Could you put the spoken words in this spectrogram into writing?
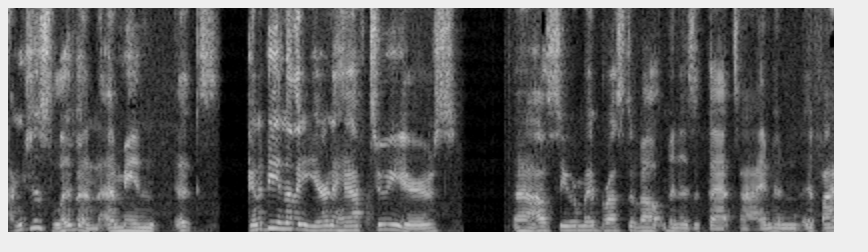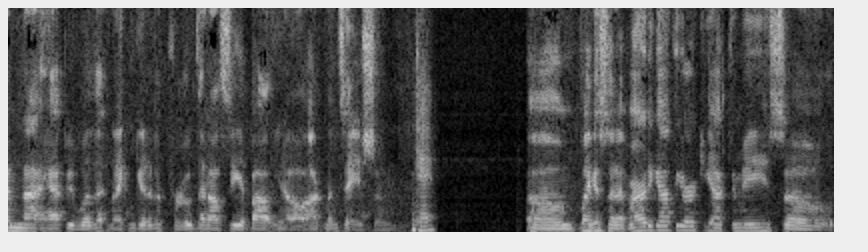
I'm just living. I mean, it's gonna be another year and a half, two years. Uh, I'll see where my breast development is at that time, and if I'm not happy with it and I can get it approved, then I'll see about you know augmentation. Okay. Um, like I said, I've already got the orchiectomy, so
